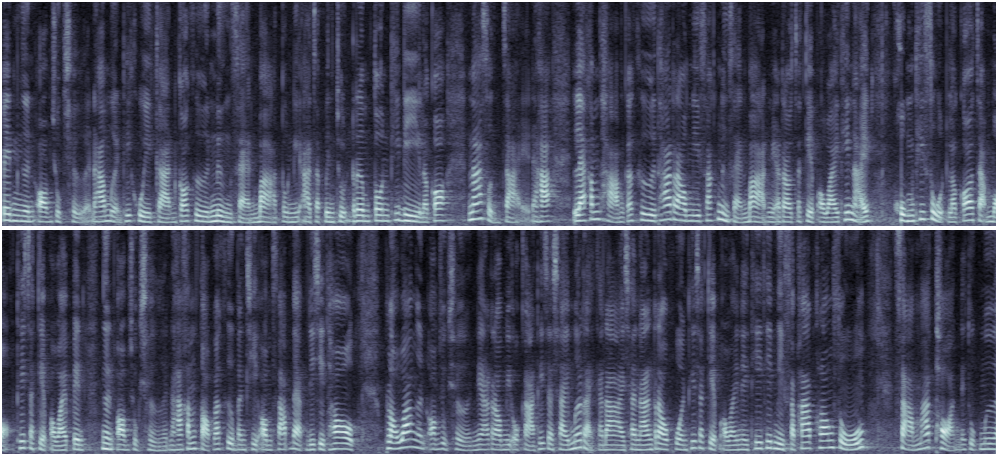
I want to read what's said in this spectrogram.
เป็นเงินออมฉุกเฉินนะคะ เหมือนที่คุยกันก็คือ 1 0 0 0 0แบาท ตรงนี้อาจจะเป็นจุดเริ่มต้นที่ดี แล้วก็น่าสนใจนะคะ และคำถามก็คือถ้าเรามีสัก 1 0 0 0 0แบาทเนี่ยเราจะเก็บเอาไว้ที่ไหนคุ้มที่สุด แล้วก็จะเหมาะที่จะเก็บเอาไว้เป็นเงินออมฉุกเฉินนะคะคำตอบก็คือบัญชีออมทรัพย์แบบดิจิทัล เพราะว่าเงินออมฉุกเฉินเนี่ยเรามีโอกาสที่จะใช้เมื่อไหร่ก็ได้ ฉะนั้นเราควรที่จะเก็บเอาไว้ในที่ที่มีสภาพคล่องสูง สามารถถอนได้ทุกเมื่อ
